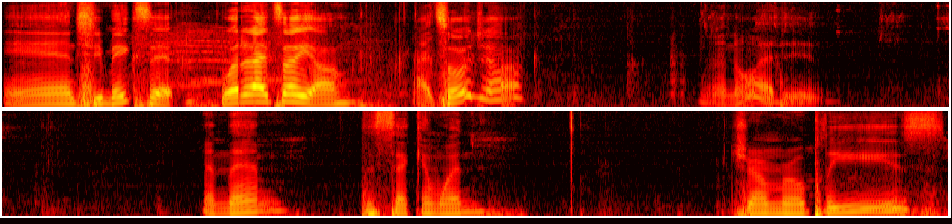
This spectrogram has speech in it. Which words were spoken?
And she makes it. What did I tell y'all? I told y'all. I know I did. And then the second one. Drum roll, please.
